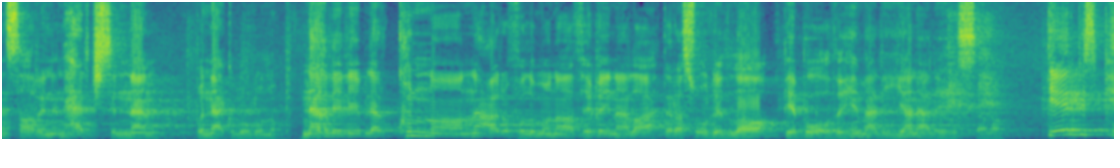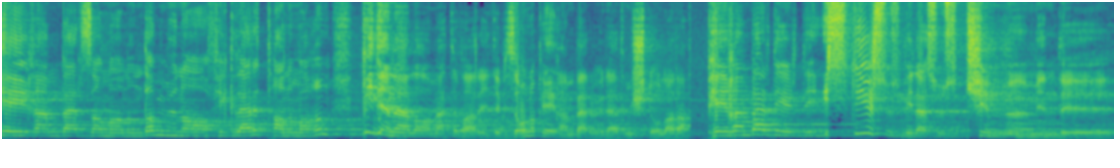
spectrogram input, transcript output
Ənsarinin hər ikisindən bu nəql olunub. Nəql eləyiblər: "Kunna na'riful munafiqin ala ahdi Rasulillah və ba'dihim Aliyyan alayhissalam." Deyir biz peyğəmbər zamanında münafiqləri tanımağın bir dənə əlaməti var idi bizə. Onu peyğəmbər öyrətmişdi onlara. Peyğəmbər deyirdi: "İstəyirsiniz biləsiniz kim mömindir?"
